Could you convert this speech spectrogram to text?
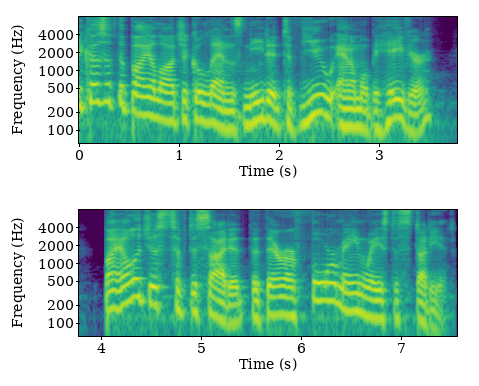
Because of the biological lens needed to view animal behavior, biologists have decided that there are four main ways to study it.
